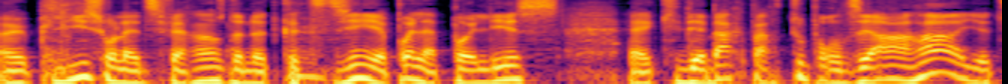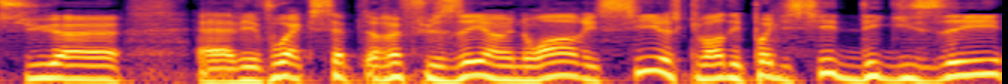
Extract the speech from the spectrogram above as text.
un pli sur la différence de notre quotidien. Il n'y a pas la police euh, qui débarque partout pour dire ah ah, y a-tu euh, avez-vous accepté refusé un noir ici? Est-ce qu'il va y avoir des policiers déguisés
